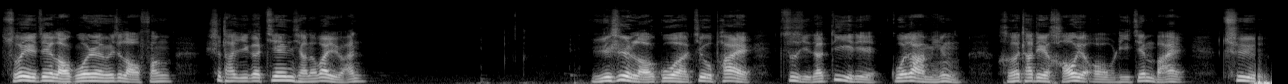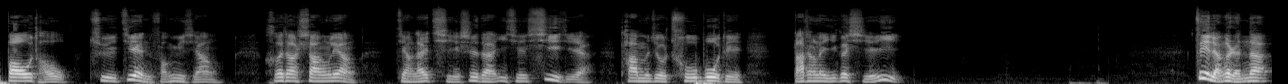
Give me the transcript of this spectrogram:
所以这老郭认为这老冯是他一个坚强的外援。于是老郭就派自己的弟弟郭大明和他的好友李坚白去包头去见冯玉祥，和他商量将来起事的一些细节。他们就初步的达成了一个协议。这两个人呢，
